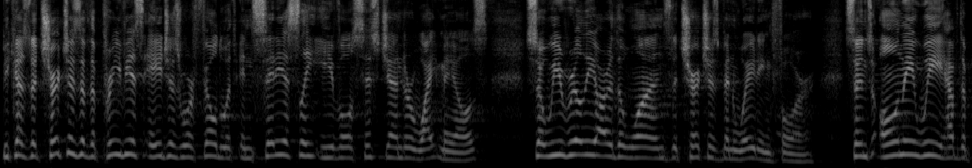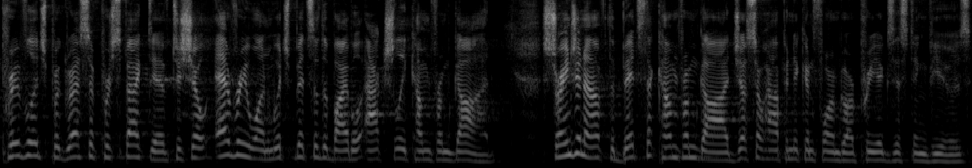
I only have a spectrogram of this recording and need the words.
Because the churches of the previous ages were filled with insidiously evil cisgender white males, so we really are the ones the church has been waiting for. Since only we have the privileged progressive perspective to show everyone which bits of the Bible actually come from God. Strange enough, the bits that come from God just so happen to conform to our pre existing views.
